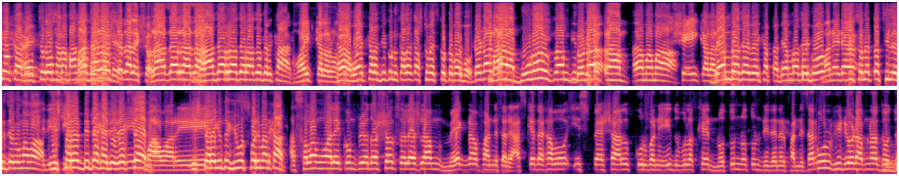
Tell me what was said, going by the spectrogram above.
চোখ কাট, এক চোখে সারা বাংলাদেশ নষ্ট কালেকশন রাজার রাজা। রাজার রাজা রাজাদের খাট। হোয়াইট কালার মতো। হ্যাঁ হোয়াইট কালার যে কোনো কালার কাস্টমাইজ করতে পারব। Donald Trump. ডোনাল্ড ট্রাম্প কিন্তু ডোনাল্ড ট্রাম্প হ্যাঁ মামা। সেই কালার ড্যামরা যাইবো এই খাটটা ড্যামরা যাইবো। মানে এটা- পিছনেরটা সিলের যাইবো মামা। স্টোরের দি দেখাই দিই দেখছেন? বাবা রে স্টোরে কিন্তু হিউজ পরিমাণ খাট। আসসালামু আলাইকুম প্রিয় দর্শক চলে আসলাম মেঘনা ফার্নিচারে আজকে দেখাবো স্পেশাল কুরবানি ঈদ উপলক্ষে নতুন নতুন ডিজাইনের ফার্নিচার ফুল ভিডিওটা আপনারা ধৈর্য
